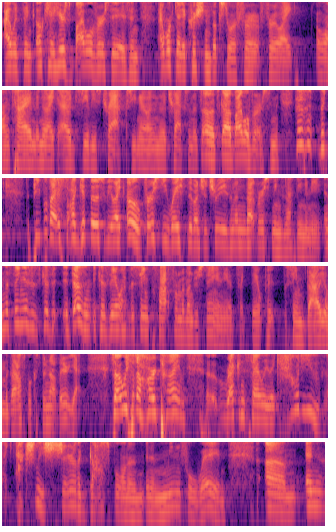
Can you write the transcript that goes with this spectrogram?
I would think, okay, here's Bible verses, and I worked at a Christian bookstore for for like a long time, and like I would see these tracks, you know, and the tracks, and it's oh, it's got a Bible verse, and it doesn't like the people that I saw get those would be like, oh, first you wasted a bunch of trees, and then that verse means nothing to me. And the thing is, is because it, it, doesn't, because they don't have the same platform of understanding. It's like they don't put the same value on the gospel because they're not there yet. So I always had a hard time uh, reconciling, like, how do you like actually share the gospel in a, in a meaningful way? And, um, and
